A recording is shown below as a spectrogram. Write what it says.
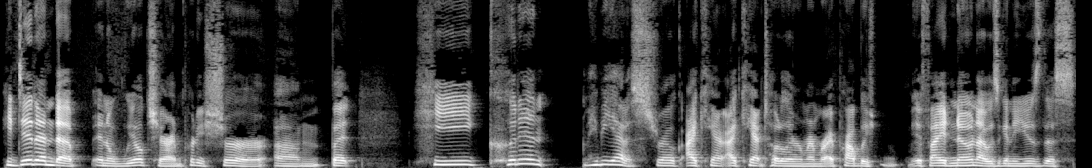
He did end up in a wheelchair, I'm pretty sure. Um, but he couldn't. Maybe he had a stroke. I can't. I can't totally remember. I probably, if I had known I was going to use this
